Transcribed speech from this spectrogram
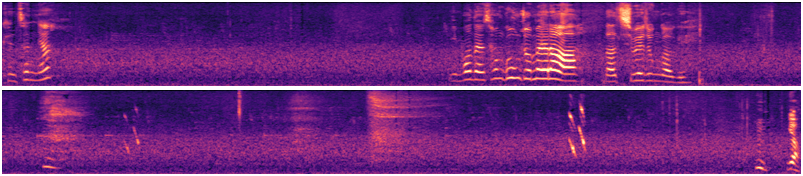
괜찮냐? 이번엔 성공 좀 해라. 나 집에 좀 가게. 야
